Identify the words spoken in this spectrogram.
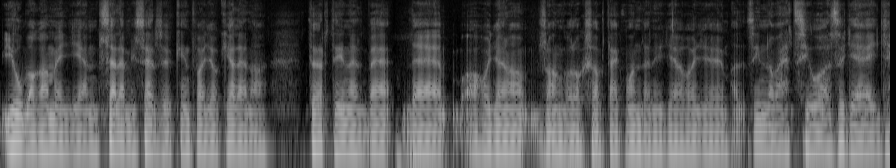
Jó magam egy ilyen szellemi szerzőként vagyok jelen a történetbe, de ahogyan az angolok szokták mondani, ugye, hogy az innováció az ugye egy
